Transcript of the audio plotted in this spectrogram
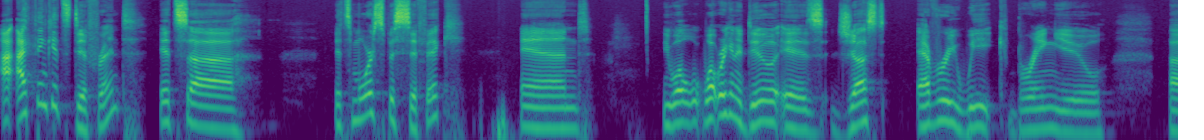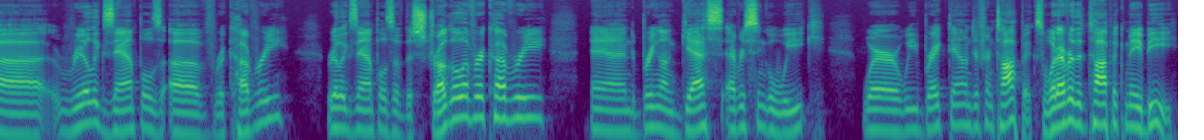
I, I think it's different. It's uh it's more specific and well, what we're going to do is just every week bring you uh, real examples of recovery, real examples of the struggle of recovery, and bring on guests every single week where we break down different topics, whatever the topic may be.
